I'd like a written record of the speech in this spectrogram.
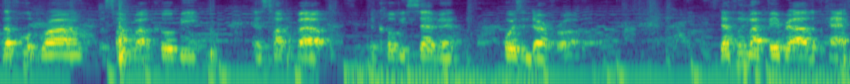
enough of LeBron. Let's talk about Kobe. Let's talk about the Kobe 7 Poison Dart Frog. Definitely my favorite out of the pack.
